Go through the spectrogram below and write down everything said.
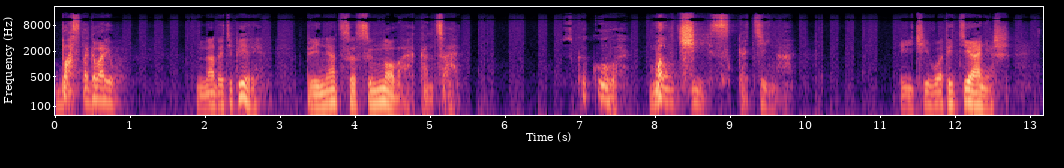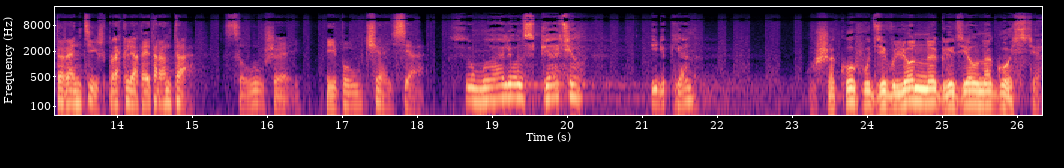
Баста, говорю. Надо теперь приняться с иного конца. С какого? Молчи, скотина. И чего ты тянешь? Тарантишь, проклятая таранта. Слушай и поучайся. С ума ли он спятил или пьян? Ушаков удивленно глядел на гостя.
